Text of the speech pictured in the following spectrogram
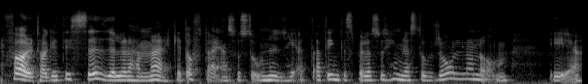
företaget i sig, eller det här märket, ofta en så stor nyhet att det inte spelar så himla stor roll om de är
